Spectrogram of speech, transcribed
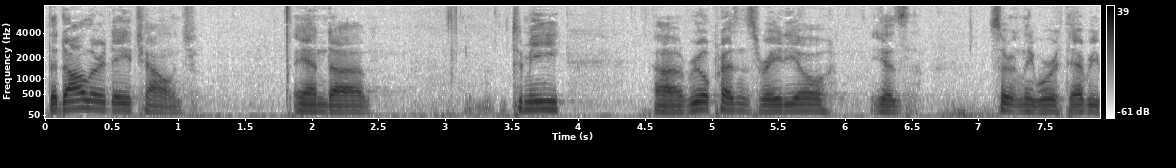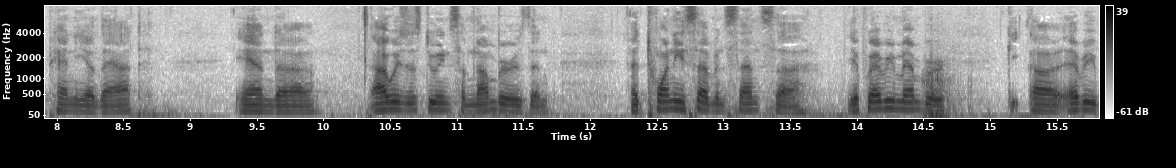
the dollar a day challenge. And uh, to me, uh, Real Presence Radio is certainly worth every penny of that. And uh, I was just doing some numbers, and at 27 cents, if every member, every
